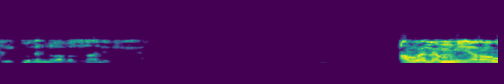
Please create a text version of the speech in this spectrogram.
അത്ഭുതങ്ങൾ അവസാനിക്കില്ല. അവലം യറൗ.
